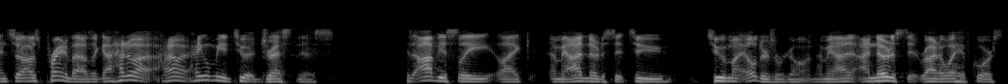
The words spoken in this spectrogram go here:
And so I was praying about. it. I was like, God, how do I how, how do you want me to address this? Because obviously, like I mean, I noticed it too. Two of my elders were gone. I mean, I, I noticed it right away, of course.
